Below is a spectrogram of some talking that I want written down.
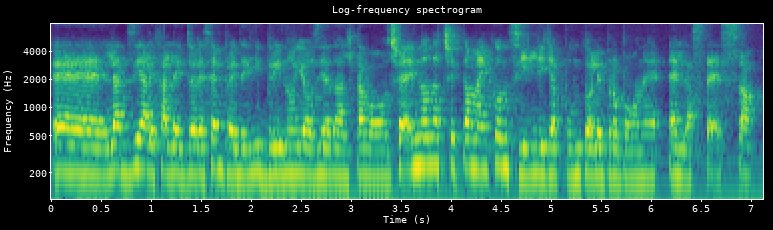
eh, la zia le fa leggere sempre dei libri noiosi ad alta voce e non accetta mai i consigli che appunto le propone ella stessa.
